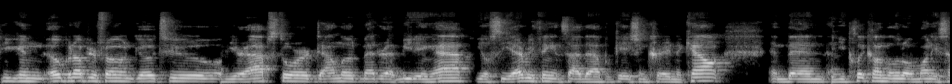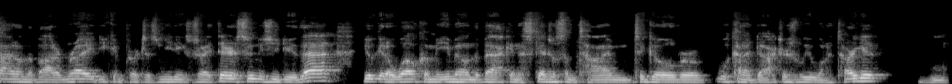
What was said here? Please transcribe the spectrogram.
You can open up your phone, go to your app store, download MedRep Meeting app. You'll see everything inside the application, create an account, and then you click on the little money sign on the bottom right. You can purchase meetings right there. As soon as you do that, you'll get a welcome email in the back and to schedule some time to go over what kind of doctors we want to target. Mhm.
